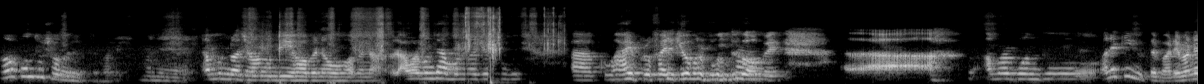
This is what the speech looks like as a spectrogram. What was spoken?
আমার বন্ধু সবাই হতে পারে। মানে এমন নয় যে আমার বন্ধু এ হবে না ও হবে না। আমার বন্ধু এমন নয় যে খুব আহ, খুব হাই প্রোফাইল কেউ আমার বন্ধু হবে। আমার বন্ধু অনেকেই হতে পারে। মানে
